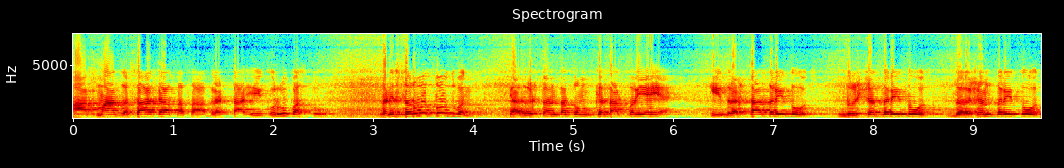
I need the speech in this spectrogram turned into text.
आत्मा जसाच्या तसा द्रष्टा एकरूप असतो. आणि सर्व तोच बनतो. या दृष्टांताचं मुख्य तात्पर्य हे आहे की द्रष्टा तरी तोच दृश्य तरी तोच दर्शन तरी तोच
